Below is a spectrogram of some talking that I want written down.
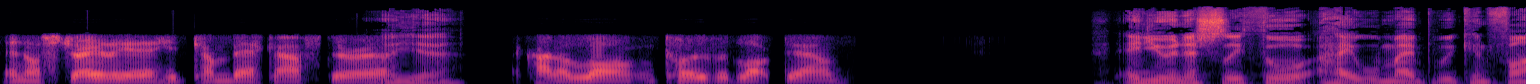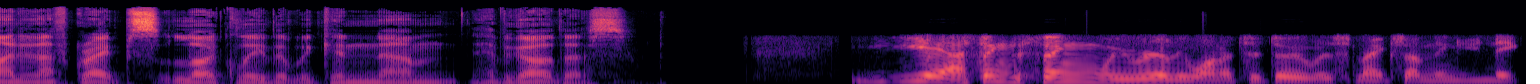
in Australia. He'd come back after a, oh, yeah. a kind of long COVID lockdown. And you initially thought, hey, well, maybe we can find enough grapes locally that we can um, have a go at this. Yeah, I think the thing we really wanted to do was make something unique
